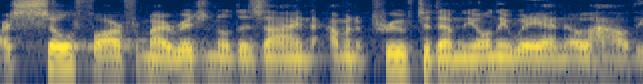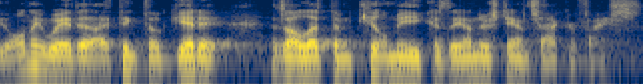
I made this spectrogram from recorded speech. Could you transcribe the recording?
are so far from my original design. I'm going to prove to them the only way I know how. The only way that I think they'll get it is I'll let them kill me because they understand sacrifice.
